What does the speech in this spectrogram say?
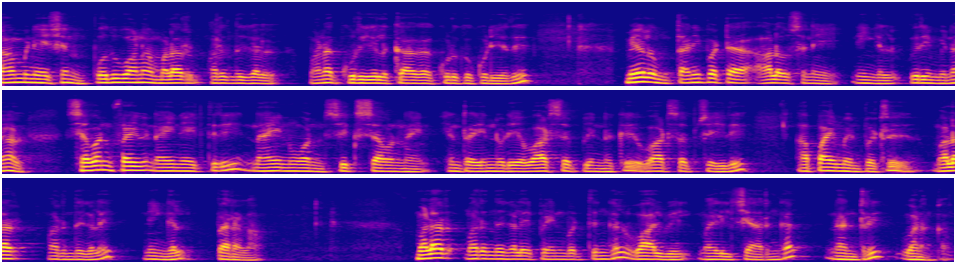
காம்பினேஷன் பொதுவான மலர் மருந்துகள் மனக்குறிகளுக்காக கொடுக்கக்கூடியது. மேலும் தனிப்பட்ட ஆலோசனை நீங்கள் விரும்பினால் seven five nine eight three nine one six seven nine என்ற என்னுடைய வாட்ஸ்அப் எண்ணுக்கு வாட்ஸ்அப் செய்து அப்பாயின்மெண்ட் பெற்று மலர் மருந்துகளை நீங்கள் பெறலாம். மலர் மருந்துகளை பயன்படுத்துங்கள். வாழ்வில் மகிழ்ச்சியாருங்கள் நன்றி. வணக்கம்.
